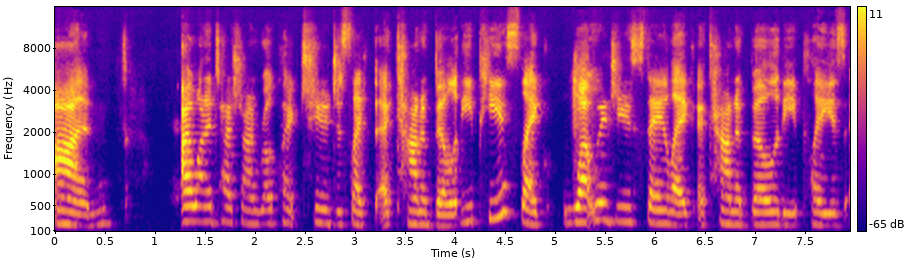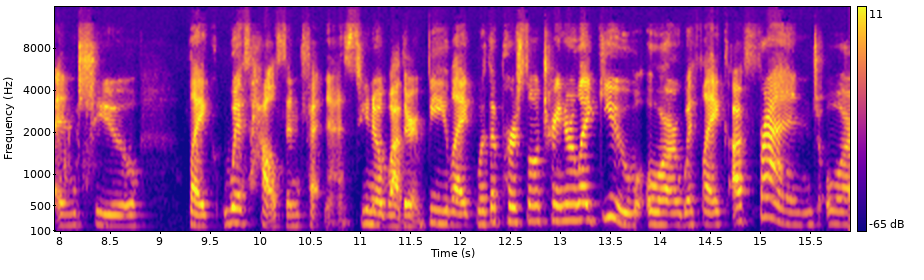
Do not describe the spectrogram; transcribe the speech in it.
um I want to touch on real quick too, just like the accountability piece. Like, what would you say like accountability plays into like with health and fitness? You know, whether it be like with a personal trainer like you or with like a friend or,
